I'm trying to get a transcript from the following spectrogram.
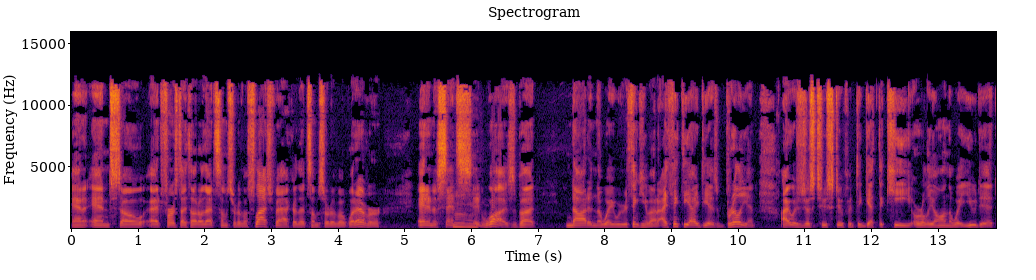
And and so at first I thought, oh, that's some sort of a flashback or that's some sort of a whatever. And in a sense, it was, but not in the way we were thinking about it. I think the idea is brilliant. I was just too stupid to get the key early on the way you did.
